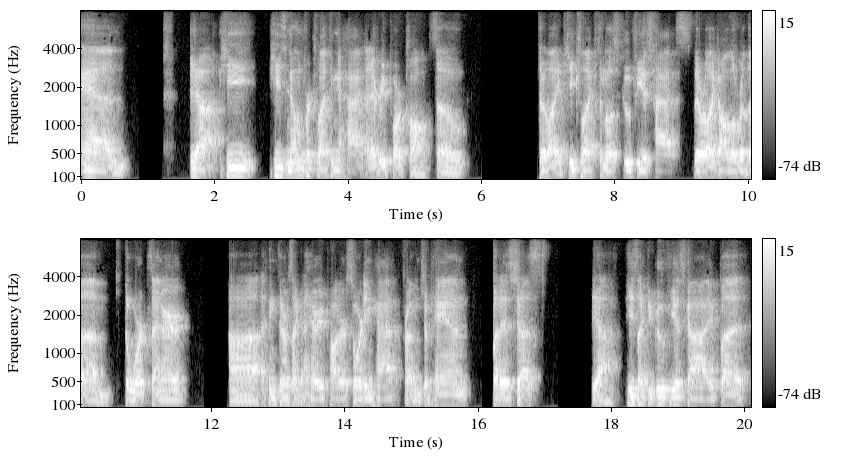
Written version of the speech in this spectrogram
And yeah, he he's known for collecting a hat at every port call. So they're like he collects the most goofiest hats. They were like all over the um, the work center. Uh, I think there was like a Harry Potter sorting hat from Japan, but it's just yeah, he's like the goofiest guy, but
